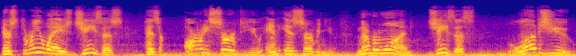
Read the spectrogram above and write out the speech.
here's three ways Jesus has already served you and is serving you. Number one, Jesus loves you.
